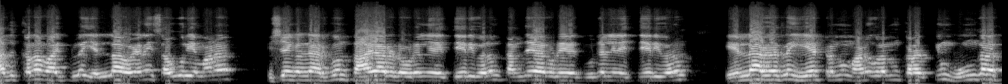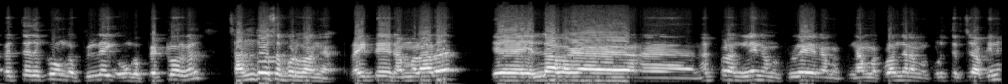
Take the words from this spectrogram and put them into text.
அதுக்கெல்லாம் வாய்ப்பு இல்லை எல்லா வகையான சௌகரியமான விஷயங்கள் தான் இருக்கும். தாயாரோட உடல்நிலை தேறி வரும். தந்தையாருடைய உடல்நிலை தேறி வரும். எல்லா விதத்திலும் ஏற்றமும் அனுகூலமும் கிடைக்கும். உங்களை பெற்றதுக்கு உங்க பிள்ளை உங்க பெற்றோர்கள் சந்தோஷப்படுவாங்க. ரைட்டு நம்மளால எல்லா வகையான நட்பலன்களையும் நம்ம பிள்ளைய நமக்கு நம்ம குழந்தை நம்ம கொடுத்துருச்சு அப்படின்னு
